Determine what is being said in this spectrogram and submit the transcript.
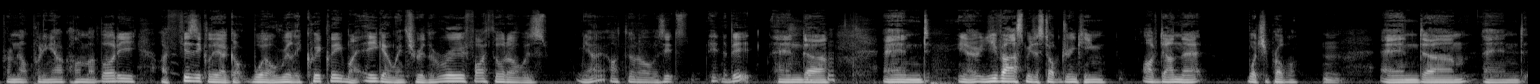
from not putting alcohol in my body. I physically, I got well really quickly. My ego went through the roof. I thought I was, you know, I thought I was it, hitting a bit. And, uh, and, you know, you've asked me to stop drinking. I've done that. What's your problem? Mm. And, um, and,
